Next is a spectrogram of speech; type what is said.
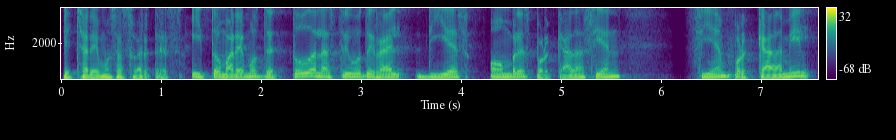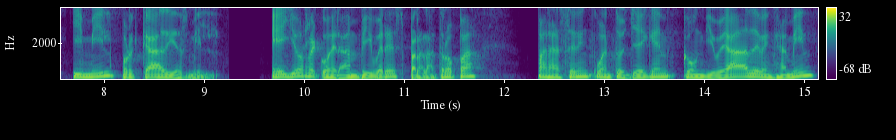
Echaremos a suertes y tomaremos de todas las tribus de Israel diez hombres por cada cien, cien por cada mil y mil por cada diez mil. Ellos recogerán víveres para la tropa para hacer en cuanto lleguen con Gibeá de Benjamín,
